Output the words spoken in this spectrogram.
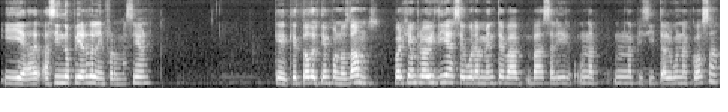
y a- así no pierdo la información que, que todo el tiempo nos damos. Por ejemplo, hoy día seguramente va, va a salir una, una piecita, alguna cosa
